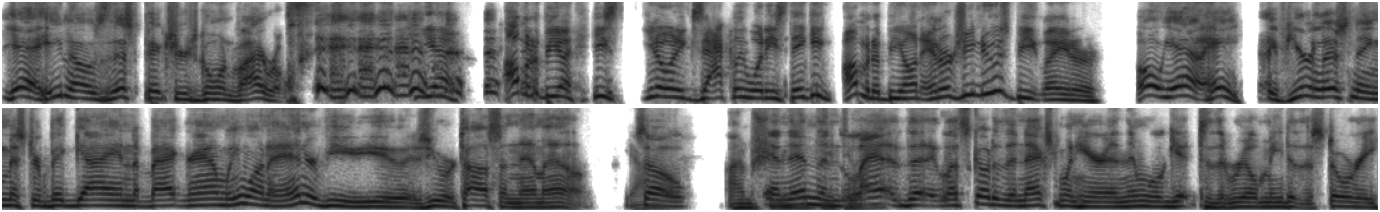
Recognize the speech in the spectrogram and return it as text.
Yeah, he knows this picture's going viral. yeah, I'm gonna be a. He's, you know, exactly what he's thinking. I'm gonna be on Energy Newsbeat later. Oh yeah, hey, if you're listening, Mister Big Guy in the background, we want to interview you as you were tossing them out. Yeah, so I'm sure. And then the, la- the let's go to the next one here, and then we'll get to the real meat of the story.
